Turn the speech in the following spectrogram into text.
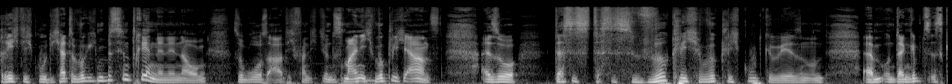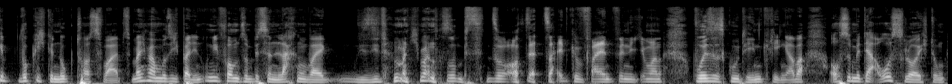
Richtig gut. Ich hatte wirklich ein bisschen Tränen in den Augen. So großartig fand ich die. Und das meine ich wirklich ernst. Also, das ist, das ist wirklich, wirklich gut gewesen. Und, ähm, und dann gibt's, es gibt wirklich genug Toss-Vibes. Manchmal muss ich bei den Uniformen so ein bisschen lachen, weil die sieht dann manchmal noch so ein bisschen so aus der Zeit gefallen, finde ich immer, obwohl sie es gut hinkriegen. Aber auch so mit der Ausleuchtung.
